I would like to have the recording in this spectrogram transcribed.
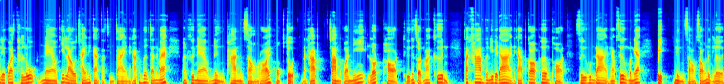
เรียกว่าทะลุแนวที่เราใช้ในการตัดสินใจนะครับ เพื่อนๆจำได้ไหมมันคือแนว 1,206 จุดนะครับ ต่ำกว่านี้ลดพอร์ตถือเงินสดมากขึ้น ถ้าข้ามตัวนี้ไปได้นะครับ ก็เพิ่มพอร์ตซื้อหุ้นได้นะครับ ซึ่งวันนี้ปิด 1221 เลย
